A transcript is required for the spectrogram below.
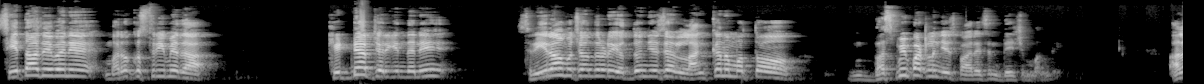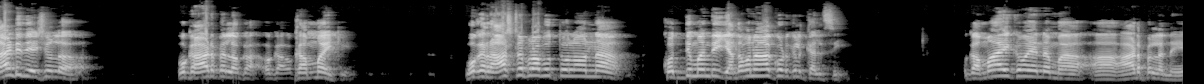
సీతాదేవి అనే మరొక స్త్రీ మీద కిడ్నాప్ జరిగిందని శ్రీరామచంద్రుడు యుద్ధం చేసే లంకను మొత్తం భస్మీపట్నం చేసి పారేసిన దేశం మంది అలాంటి దేశంలో ఒక ఆడపిల్ల ఒక ఒక ఒక అమ్మాయికి ఒక రాష్ట్ర ప్రభుత్వంలో ఉన్న కొద్దిమంది యదవనా కొడుకులు కలిసి ఒక అమాయకమైన మా ఆడపిల్లని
